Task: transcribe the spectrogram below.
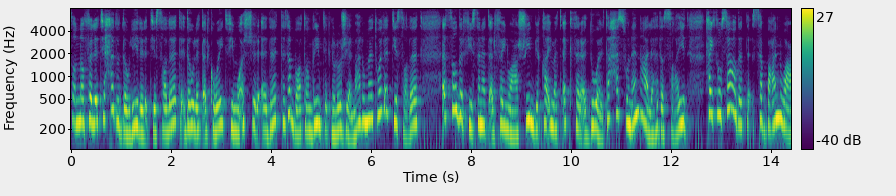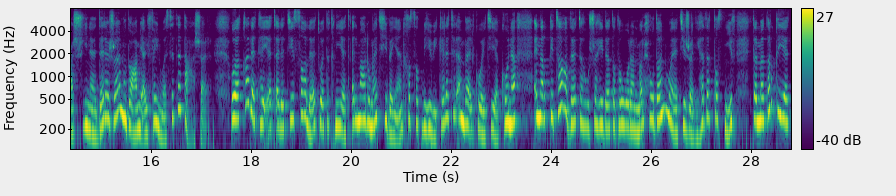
صنف الاتحاد الدولي للاتصالات دولة الكويت في مؤشر أداة تتبع تنظيم تكنولوجيا المعلومات والاتصالات الصادر في سنة 2020 بقائمة أكثر الدول تحسنا على هذا الصعيد حيث صعدت 27 درجة منذ عام 2016 وقالت هيئة الاتصالات وتقنية المعلومات في بيان خصت به وكالة الأنباء الكويتية كونا إن القطاع ذاته شهد تطورا ملحوظا ونتيجة لهذا التصنيف تم ترقية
